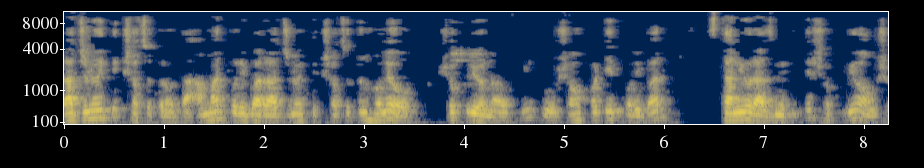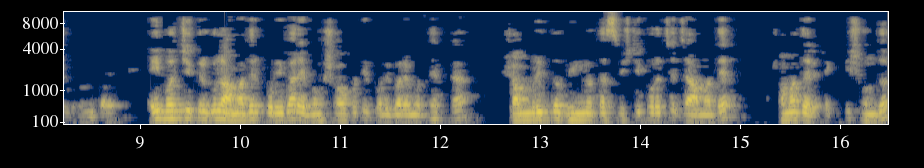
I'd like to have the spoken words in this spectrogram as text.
রাজনৈতিক সচেতনতা। আমার পরিবার রাজনৈতিক সচেতন হলেও সক্রিয় নয়, কিন্তু সহপাঠীর পরিবার স্থানীয় রাজনীতিতে সক্রিয় অংশগ্রহণ করে। এই বৈচিত্র্যগুলো আমাদের পরিবার এবং সহপাঠী পরিবারের মধ্যে একটা সমৃদ্ধ ভিন্নতা সৃষ্টি করেছে, যা আমাদের সমাজের একটি সুন্দর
